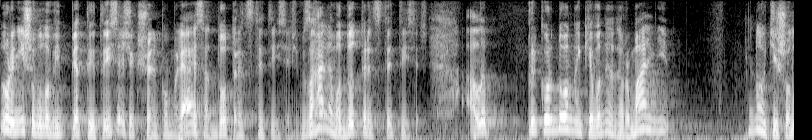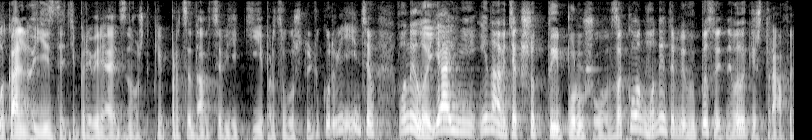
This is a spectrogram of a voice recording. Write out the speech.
Ну раніше було від 5 тисяч, якщо я не помиляюся, до 30 тисяч. В загальному до 30 тисяч. Але прикордонники вони нормальні. Ну, ті, що локально їздять і перевіряють знову ж таки працедавців, які працевлаштують українців, вони лояльні, і навіть якщо ти порушував закон, вони тобі виписують невеликі штрафи.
